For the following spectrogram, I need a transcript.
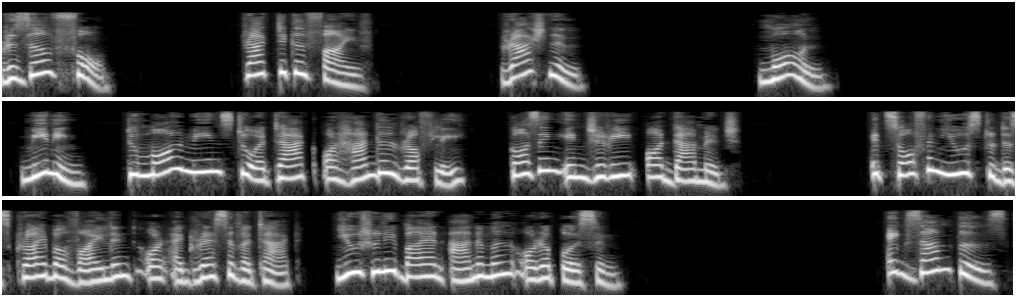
Reserve 4. Practical 5. Rational. Maul. Meaning, to maul means to attack or handle roughly, causing injury or damage. It's often used to describe a violent or aggressive attack, usually by an animal or a person. Examples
